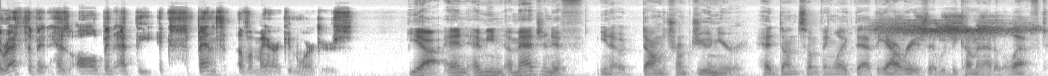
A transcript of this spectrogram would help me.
The rest of it has all been at the expense of American workers. Yeah, and I mean, imagine if you know Donald Trump Jr. had done something like that, the outrage that would be coming out of the left.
